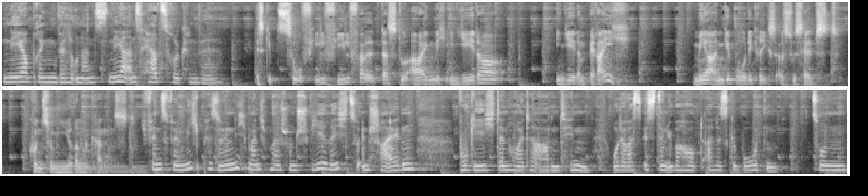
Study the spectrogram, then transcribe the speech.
näher bringen will und ans, näher ans Herz rücken will. Es gibt so viel Vielfalt, dass du eigentlich in, jeder, in jedem Bereich mehr Angebote kriegst, als du selbst konsumieren kannst. Ich finde es für mich persönlich manchmal schon schwierig zu entscheiden, wo gehe ich denn heute Abend hin oder was ist denn überhaupt alles geboten. So ein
